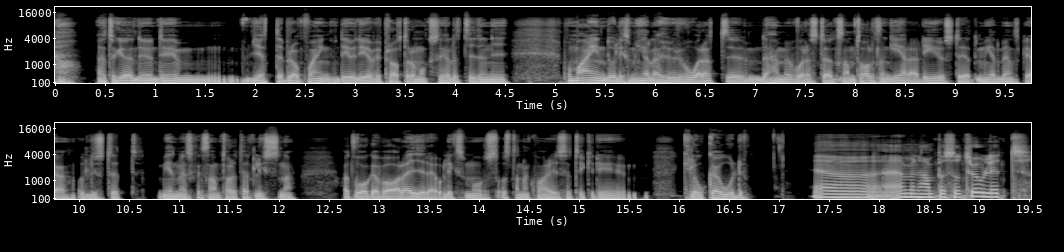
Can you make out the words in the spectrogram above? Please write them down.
Ja, Jag tycker det, det är en jättebra poäng. Det är det vi pratar om också hela tiden i, på Mind och liksom hela hur vårat, eh, det här med våra stödsamtal fungerar. Det är just det medmänskliga och just ett medmänskliga samtalet, att lyssna. Att våga vara i det och, liksom och, och stanna kvar i det. Så jag tycker det är kloka ord. Eh, men Hampus, otroligt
